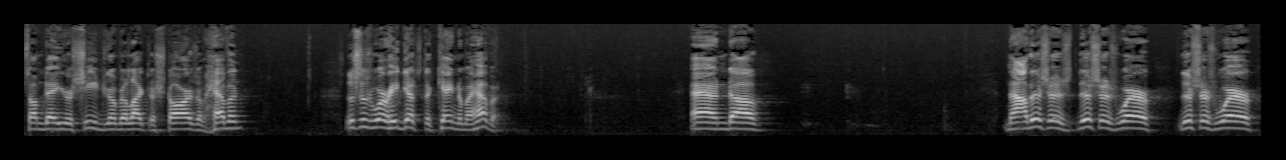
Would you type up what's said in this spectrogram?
Someday your seed's going to be like the stars of heaven. This is where he gets the kingdom of heaven. And uh, now this is this is where this is where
